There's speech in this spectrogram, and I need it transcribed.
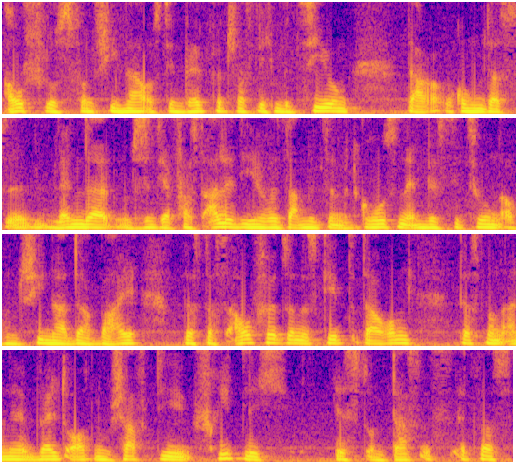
Ausschluss von China aus den weltwirtschaftlichen Beziehungen, darum, dass äh, Länder, das sind ja fast alle, die hier versammelt sind, mit großen Investitionen auch in China dabei, dass das aufhört, sondern es geht darum, dass man eine Weltordnung schafft, die friedlich ist. Und das ist etwas,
